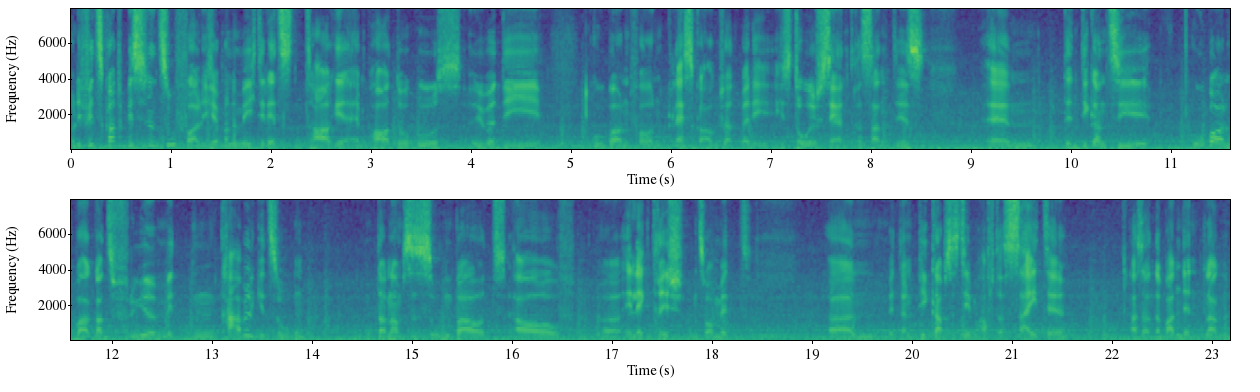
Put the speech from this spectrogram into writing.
Und ich finde es gerade ein bisschen ein Zufall. Ich habe mir nämlich die letzten Tage ein paar Dokus über die U-Bahn von Glasgow angeschaut, weil die historisch sehr interessant ist. Ähm, denn die ganze U-Bahn war ganz früher mit einem Kabel gezogen. Und dann haben sie es umgebaut auf äh, elektrisch. Und zwar mit, äh, mit einem Pickup-System auf der Seite, also an der Wand entlang.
